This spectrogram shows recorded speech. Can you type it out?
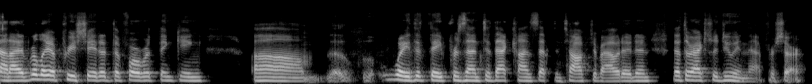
I really appreciated the forward thinking um, way that they presented that concept and talked about it and that they're actually doing that for sure.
